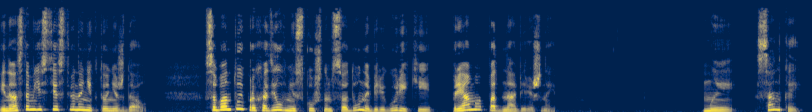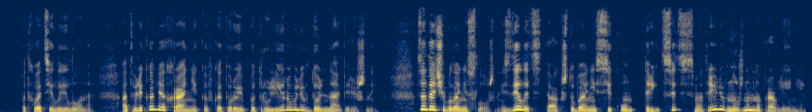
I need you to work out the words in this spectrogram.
И нас там, естественно, никто не ждал. Сабантуй проходил в нескучном саду на берегу реки, прямо под набережной. «Мы с Анкой», — подхватила Илона, — отвлекали охранников, которые патрулировали вдоль набережной. Задача была несложной — сделать так, чтобы они секунд тридцать смотрели в нужном направлении.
